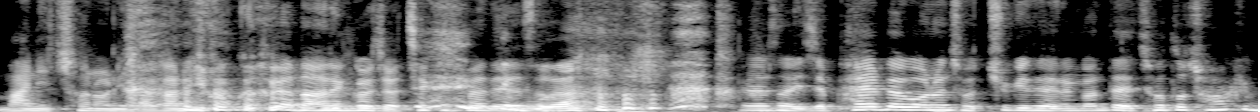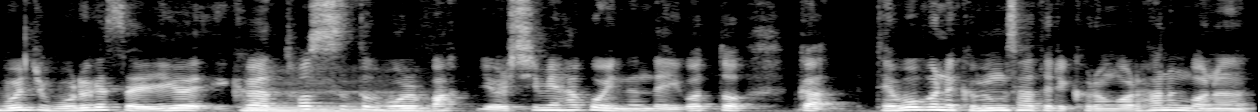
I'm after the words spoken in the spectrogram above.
12,000원이 나가는 효과가 나는 거죠. 체크카드에서. 그래서 이제 800원은 저축이 되는 건데 저도 정확히 뭔지 모르겠어요. 이거 그러니까 음. 토스도 뭘 막 열심히 하고 있는데 이것도 그러니까 대부분의 금융사들이 그런 걸 하는 거는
